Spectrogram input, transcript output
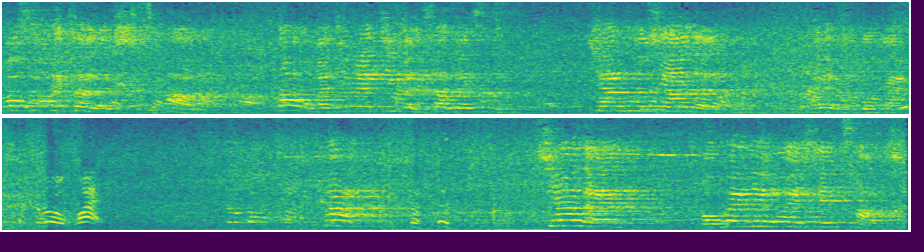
都是看个人喜好了。好，那我们今天基本上都是香菇、虾仁，还有萝卜干。肉块。那虾仁我会另外先炒香，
